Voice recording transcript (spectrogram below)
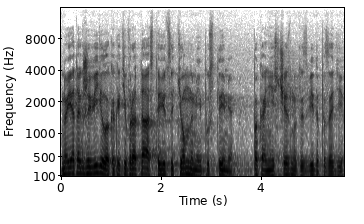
Но я также видела, как эти врата остаются темными и пустыми, пока не исчезнут из вида позади.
